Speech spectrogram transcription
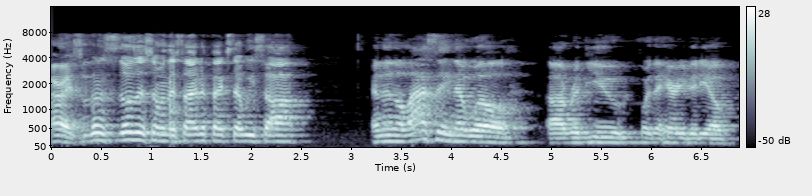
All right, so those, those are some of the side effects that we saw. And then the last thing that we'll uh, review for the Harry video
